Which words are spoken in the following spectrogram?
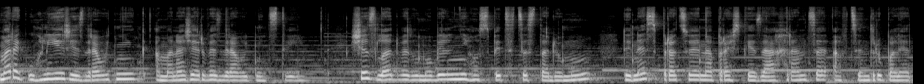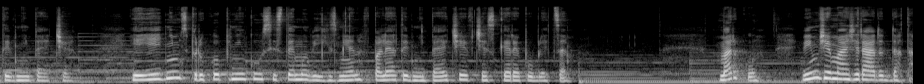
Marek Uhlíř je zdravotník a manažer ve zdravotnictví. Šest let vedl mobilní hospic Cesta domů, dnes pracuje na Pražské záchrance a v Centru paliativní péče. Je jedním z průkopníků systémových změn v paliativní péči v České republice. Marku, vím, že máš rád data.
